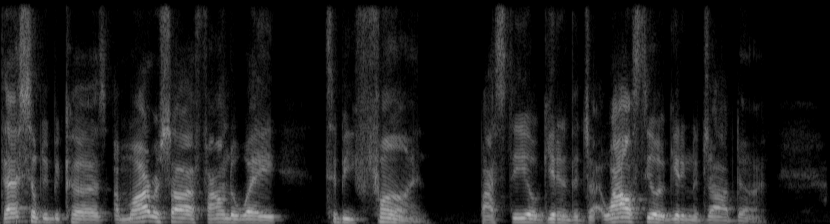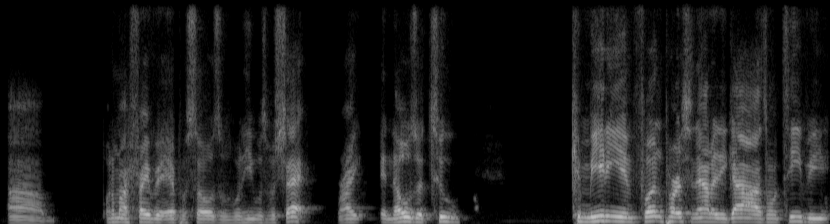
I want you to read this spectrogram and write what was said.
That's simply because Ahmad Rashad found a way to be fun by still getting the job while still getting the job done. Um, one of my favorite episodes was when he was with Shaq, right? And those are two comedian, fun personality guys on TV.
